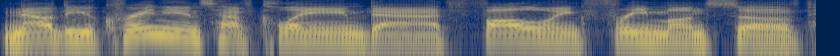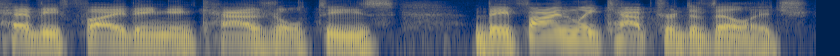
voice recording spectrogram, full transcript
Now, the Ukrainians have claimed that following three months of heavy fighting and casualties, they finally captured the village.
